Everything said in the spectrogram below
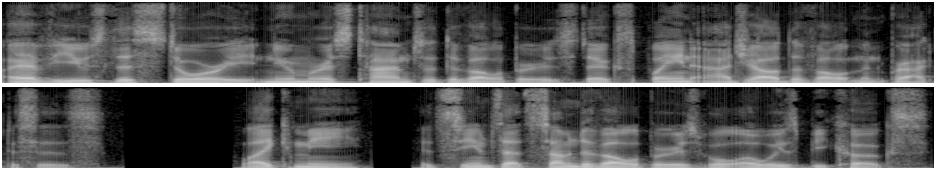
I have used this story numerous times with developers to explain agile development practices. Like me, it seems that some developers will always be cooks,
